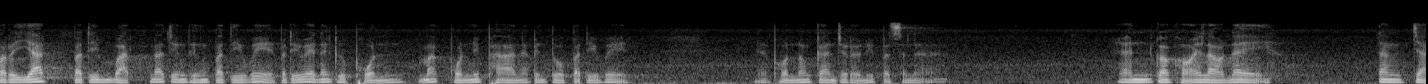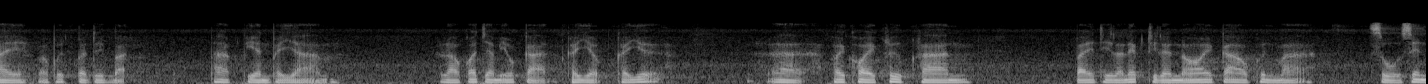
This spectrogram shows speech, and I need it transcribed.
ปริยัติปฏิบัติแล้วจึงถึงปฏิเวทปฏิเวทนั้นคือผลมรรคผลนิพพานนะเป็นตัวปฏิเวทผลต้องการเจริญวิปัสสนา ฉะนั้นก็ขอให้เราได้ตั้งใจประพฤติปฏิบัติ ภาคเพียรพยายาม เราก็จะมีโอกาสขยบขยอะค่อยๆคคลืบคลาน ไปทีละเล็กทีละน้อยก้าวขึ้นมา สู่เส้น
